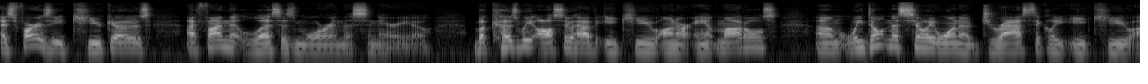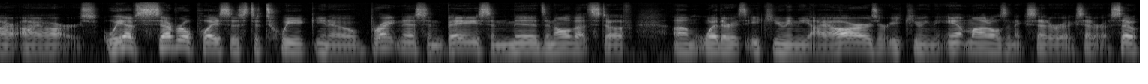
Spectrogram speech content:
as far as EQ goes, I find that less is more in this scenario. Because we also have EQ on our amp models, um, we don't necessarily want to drastically EQ our IRs. We have several places to tweak, you know, brightness and bass and mids and all that stuff, um, whether it's EQing the IRs or EQing the amp models and et cetera, et cetera. So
